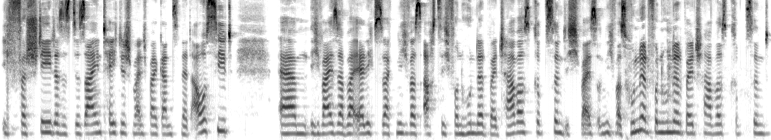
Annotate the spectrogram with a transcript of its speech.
Ich verstehe, dass es designtechnisch manchmal ganz nett aussieht. Ähm, ich weiß aber ehrlich gesagt nicht, was 80 von 100 bei JavaScript sind. Ich weiß auch nicht, was 100 von 100 bei JavaScript sind.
